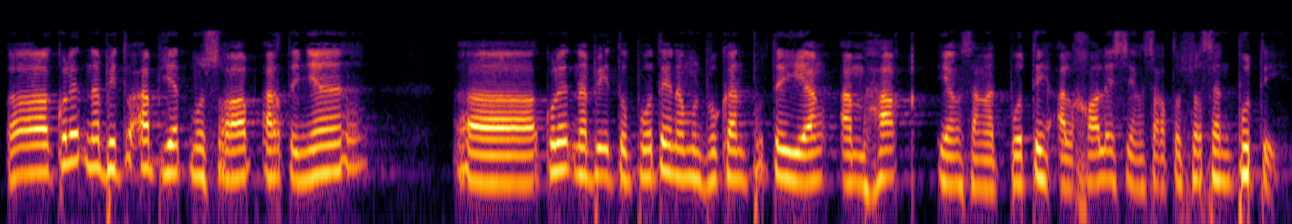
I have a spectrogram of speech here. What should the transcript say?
Uh, kulit Nabi itu abyad musrab artinya uh, kulit Nabi itu putih namun bukan putih yang amhak yang sangat putih al-khalis yang 100% putih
